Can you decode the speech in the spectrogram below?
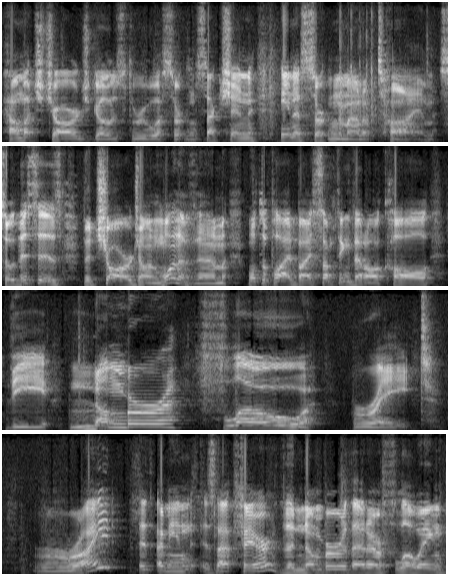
how much charge goes through a certain section in a certain amount of time. So this is the charge on one of them multiplied by something that I'll call the number flow rate, right? I mean, is that fair? The number that are flowing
